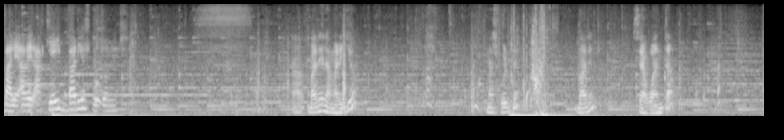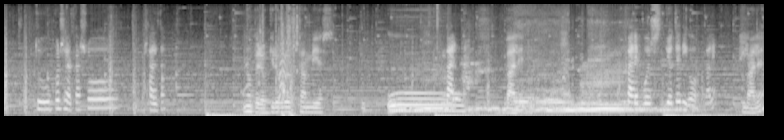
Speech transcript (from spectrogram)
Vale, a ver, aquí hay varios botones. Ah, vale, el amarillo. Más fuerte. Vale. ¿Se aguanta? Tú, por si acaso, salta. No, pero quiero que los cambies. Uh, Vale, Vale, vale, pues yo te digo, ¿vale? vale.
